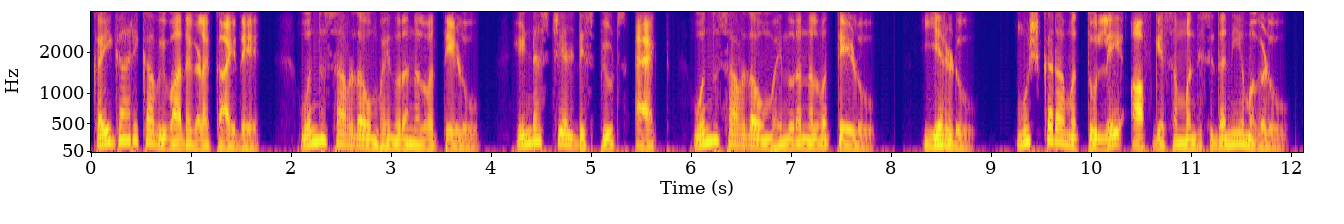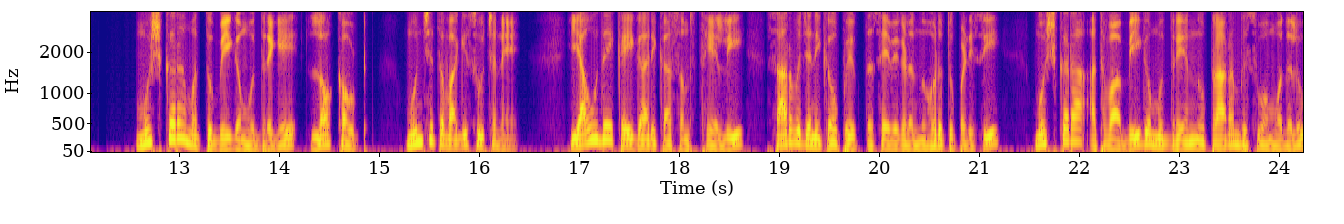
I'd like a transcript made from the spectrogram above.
ಕೈಗಾರಿಕಾ ವಿವಾದಗಳ ಕಾಯ್ದೆ, ಒಂದು ಸಾವಿರದ ಒಂಬೈನೂರ ನಲವತ್ತೇಳು. ಇಂಡಸ್ಟ್ರಿಯಲ್ ಡಿಸ್ಪ್ಯೂಟ್ಸ್ ಆಕ್ಟ್, ಒಂದು ಸಾವಿರದ ಒಂಬೈನೂರ ನಲವತ್ತೇಳು. ಎರಡು. ಮುಷ್ಕರ ಮತ್ತು ಲೇ ಆಫ್ಗೆ ಸಂಬಂಧಿಸಿದ ನಿಯಮಗಳು. ಮುಷ್ಕರ ಮತ್ತು ಬೀಗಮುದ್ರೆಗೆ ಲಾಕೌಟ್ ಮುಂಚಿತವಾಗಿ ಸೂಚನೆ. ಯಾವುದೇ ಕೈಗಾರಿಕಾ ಸಂಸ್ಥೆಯಲ್ಲಿ ಸಾರ್ವಜನಿಕ ಉಪಯುಕ್ತ ಸೇವೆಗಳನ್ನು ಹೊರತುಪಡಿಸಿ ಮುಷ್ಕರ ಅಥವಾ ಬೀಗ ಮುದ್ರೆಯನ್ನು ಪ್ರಾರಂಭಿಸುವ ಮೊದಲು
